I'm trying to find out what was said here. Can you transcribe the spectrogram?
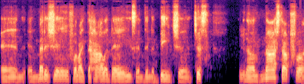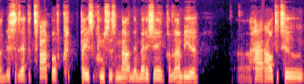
and in Medellin for like the holidays and then the beach and just you know nonstop fun. This is at the top of Place Cruces Mountain in Medellin, Colombia, uh, high altitude.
